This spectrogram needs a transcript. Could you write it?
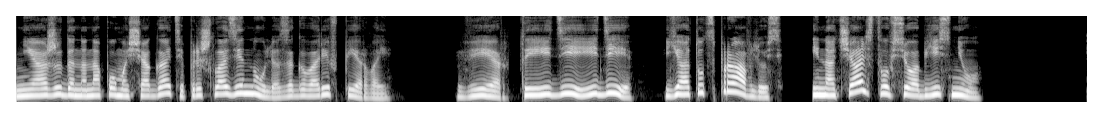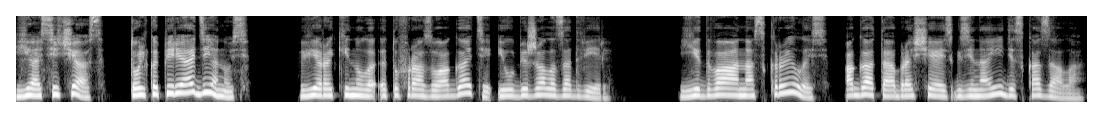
Неожиданно на помощь Агате пришла Зинуля, заговорив первой. «Вер, ты иди, иди, я тут справлюсь и начальству все объясню». «Я сейчас, только переоденусь», Вера кинула эту фразу Агате и убежала за дверь. Едва она скрылась, Агата, обращаясь к Зинаиде, сказала,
